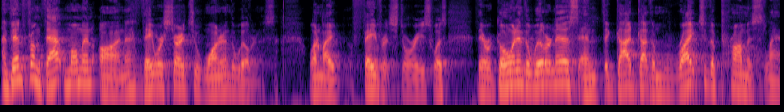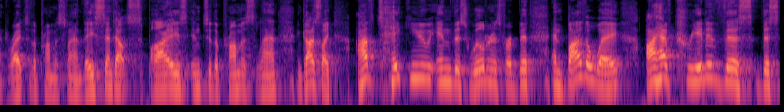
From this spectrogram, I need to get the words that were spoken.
And then from that moment on, they were started to wander in the wilderness. One of my favorite stories was they were going in the wilderness, and God got them right to the promised land, right to the promised land. They sent out spies into the promised land. And God's like, I've taken you in this wilderness for a bit. And by the way, I have created this, this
